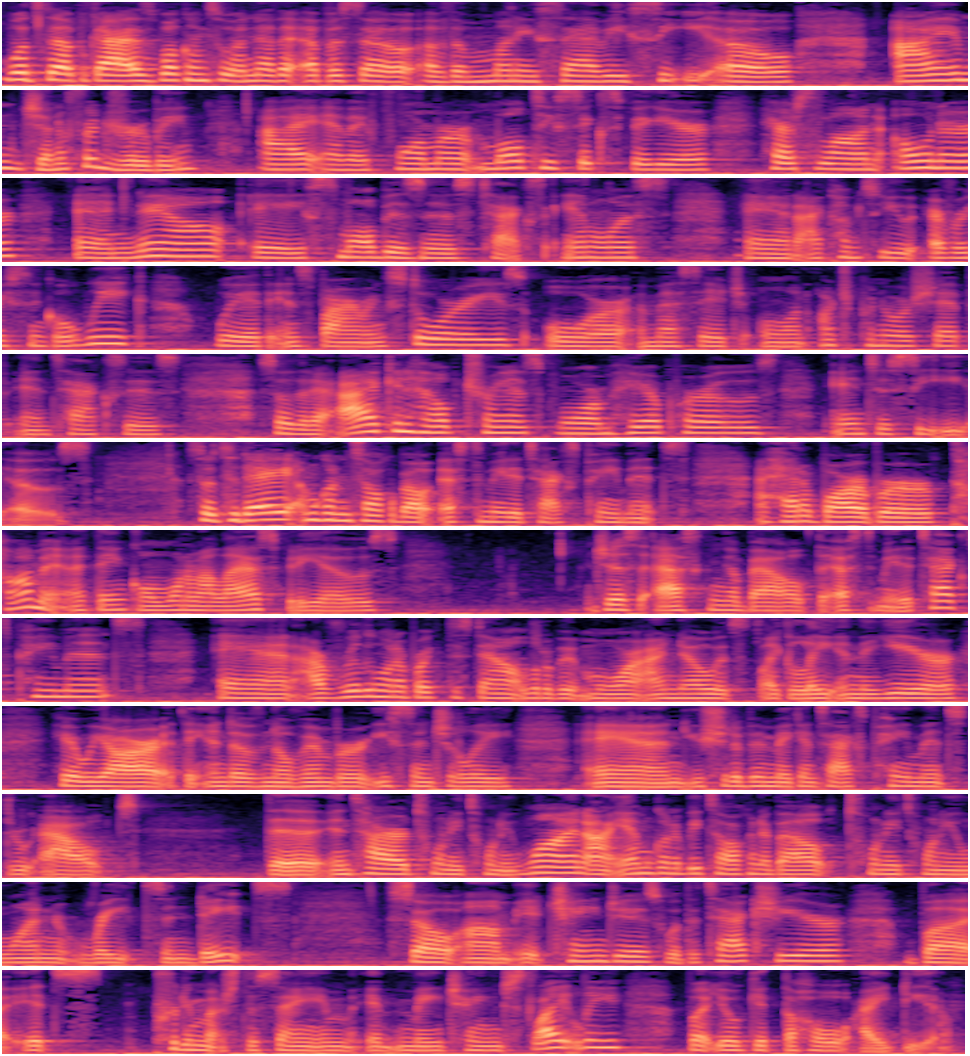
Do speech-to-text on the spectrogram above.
What's up, guys? Welcome to another episode of the Money Savvy CEO. I am Jennifer Drewby. I am a former multi six figure hair salon owner and now a small business tax analyst. And I come to you every single week with inspiring stories or a message on entrepreneurship and taxes so that I can help transform hair pros into CEOs. So today I'm going to talk about estimated tax payments. I had a barber comment, I think, on one of my last videos just asking about the estimated tax payments. And I really want to break this down a little bit more. I know it's like late in the year. Here we are at the end of November, essentially, and you should have been making tax payments throughout the entire 2021. I am going to be talking about 2021 rates and dates. So um, it changes with the tax year, but it's pretty much the same. It may change slightly, but you'll get the whole idea.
